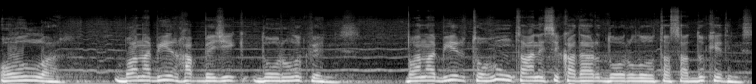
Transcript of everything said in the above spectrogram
oğullar! Bana bir habbecik doğruluk veriniz. Bana bir tohum tanesi kadar doğruluğu tasadduk ediniz.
